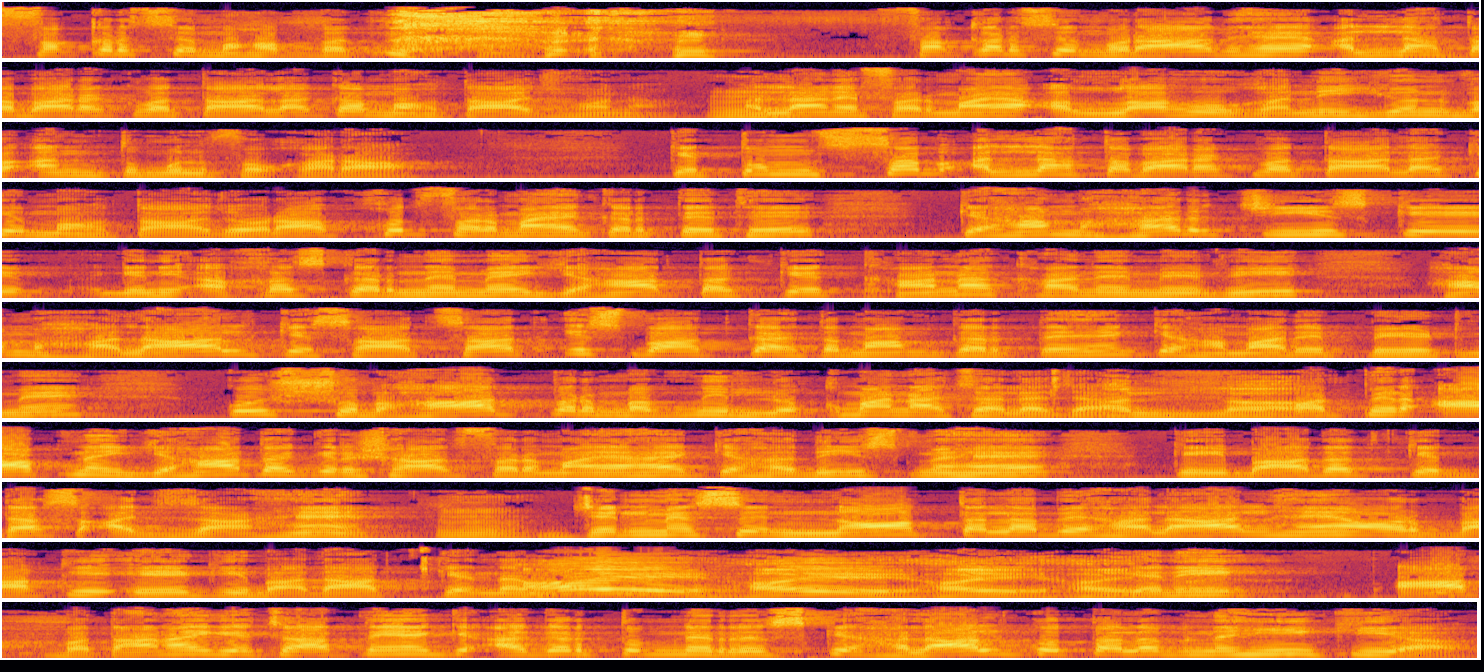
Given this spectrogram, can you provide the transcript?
فقر سے محبت کرتے ہیں۔ فقر سے مراد ہے اللہ تبارک و تعالیٰ کا محتاج ہونا۔ اللہ نے فرمایا اللہ غنی و انتم الفقراء۔ کہ تم سب اللہ تبارک و تعالیٰ کے محتاج اور آپ خود فرمایا کرتے تھے کہ ہم ہر چیز کے یعنی اخذ کرنے میں یہاں تک کہ کھانا کھانے میں بھی ہم حلال کے ساتھ ساتھ اس بات کا اہتمام کرتے ہیں کہ ہمارے پیٹ میں کوئی شبہات پر مبنی لقمہ نہ چلا جائے۔ اللہ۔ اور پھر آپ نے یہاں تک ارشاد فرمایا ہے کہ حدیث میں ہے کہ عبادت کے دس اجزاء ہیں۔ جن میں سے نو طلب حلال ہیں اور باقی ایک عبادات کے اندر یعنی آپ بتانا یہ چاہتے ہیں کہ اگر تم نے رزق حلال کو طلب نہیں کیا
